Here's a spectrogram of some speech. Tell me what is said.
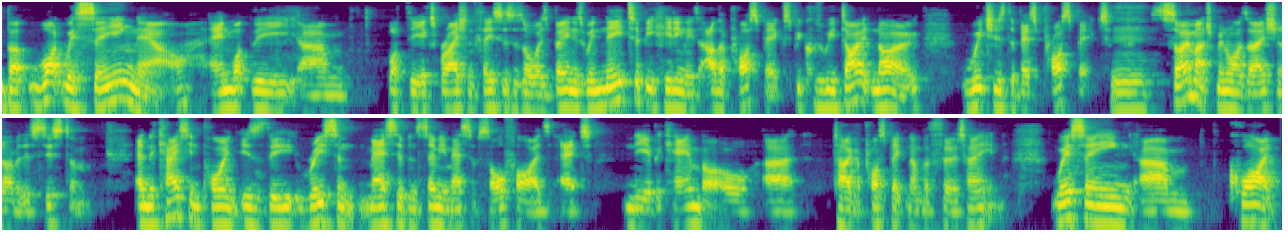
but what we're seeing now, and what the um, what the exploration thesis has always been, is we need to be hitting these other prospects because we don't know which is the best prospect. Mm. So much mineralisation over this system. And the case in point is the recent massive and semi-massive sulfides at Niambokamba or uh, target prospect number 13. We're seeing um, quite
